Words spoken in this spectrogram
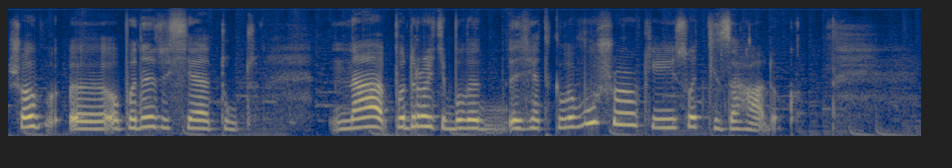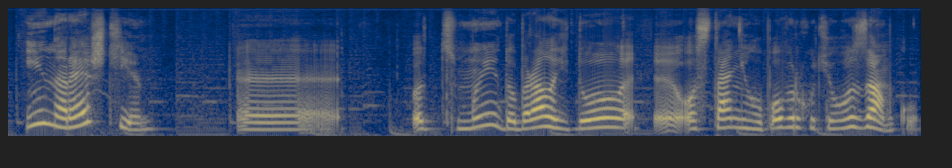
щоб е, опинитися тут. На по дорозі були десятки ловушок і сотні загадок. І нарешті е, от ми добрались до е, останнього поверху цього замку.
